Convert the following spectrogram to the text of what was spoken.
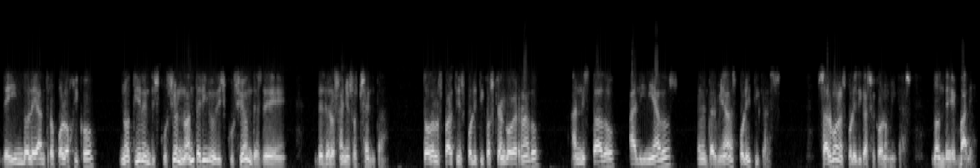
de índole antropológico, no tienen discusión, no han tenido discusión desde, desde los años 80. Todos los partidos políticos que han gobernado han estado alineados en determinadas políticas salvo en las políticas económicas, donde, vale,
